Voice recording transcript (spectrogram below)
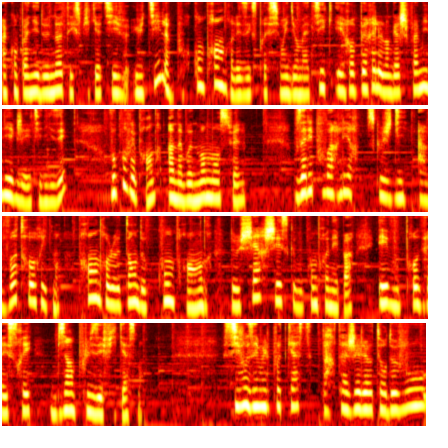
accompagnées de notes explicatives utiles pour comprendre les expressions idiomatiques et repérer le langage familier que j'ai utilisé, vous pouvez prendre un abonnement mensuel. Vous allez pouvoir lire ce que je dis à votre rythme, prendre le temps de comprendre, de chercher ce que vous ne comprenez pas et vous progresserez bien plus efficacement. Si vous aimez le podcast, partagez-le autour de vous,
